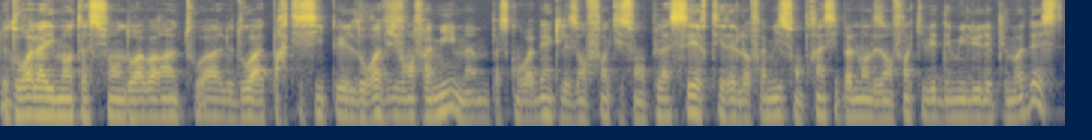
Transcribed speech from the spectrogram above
le droit à l'alimentation, le droit à avoir un toit, le droit à participer, le droit à vivre en famille même, parce qu'on voit bien que les enfants qui sont placés, retirés de leur famille, sont principalement des enfants qui vivent des milieux les plus modestes.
